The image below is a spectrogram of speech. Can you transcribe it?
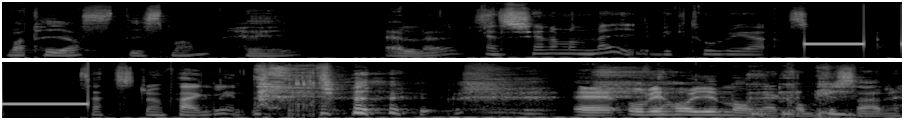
Mattias Disman. Hej. Eller Eller så känner man mig, Victoria Zetterström Fäglind. Eh, och vi har ju många kompisar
